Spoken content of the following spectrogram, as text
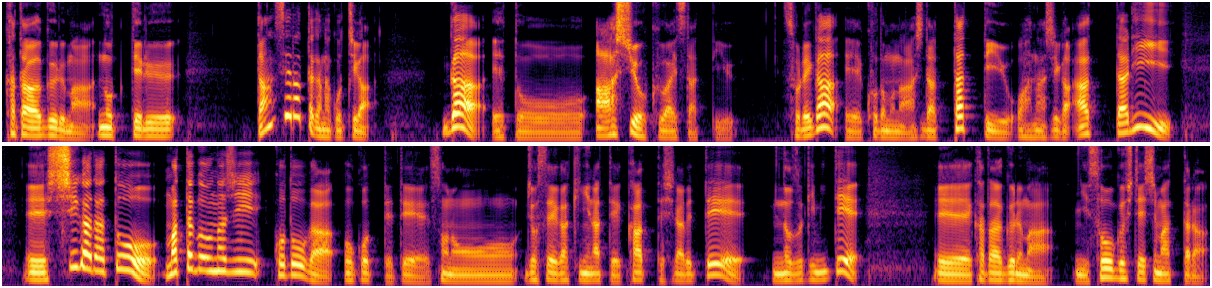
片輪車乗ってる男性だったかなこっちが。が、えーと、足を加えてたっていう。それが、えー、子供の足だったっていうお話があったり、えー、滋賀だと全く同じことが起こっててその女性が気になってかって調べて覗き見てえー、片車に遭遇してしまったら、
